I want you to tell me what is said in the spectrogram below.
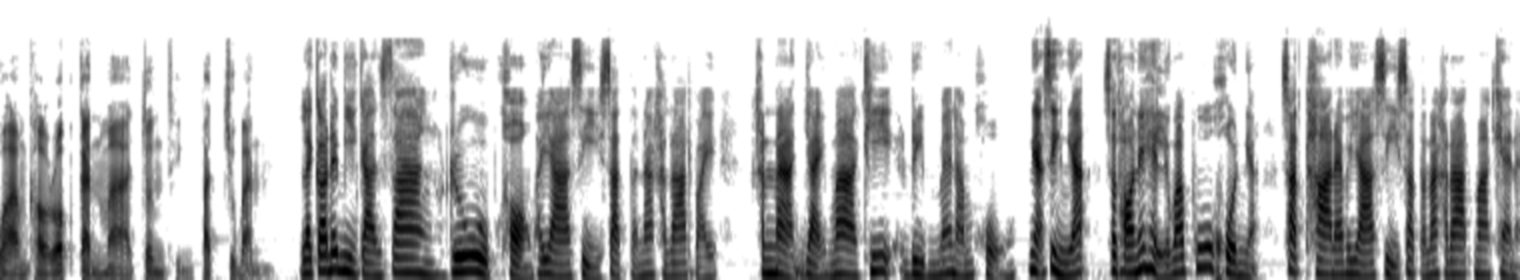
ความเคารพกันมาจนถึงปัจจุบันและก็ได้มีการสร้างรูปของพญาศรีสัตนาคราชไว้ ขนาดใหญ่มากที่ริมแม่น้ำโขงเนี่ยสิ่งนี้สะท้อนให้เห็นเลยว่าผู้คนเนี่ยศรัทธาในพญาศรีสัตนคราชมากแค่ไหน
